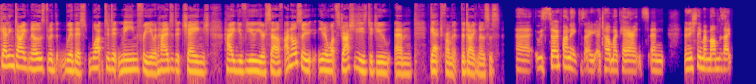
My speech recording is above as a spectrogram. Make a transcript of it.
getting diagnosed with with it, what did it mean for you, and how did it change how you view yourself, and also, you know, what strategies did you um get from it, the diagnosis? Uh, it was so funny because I, I told my parents, and initially my mum was like,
